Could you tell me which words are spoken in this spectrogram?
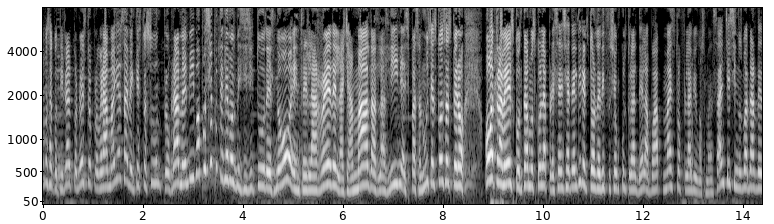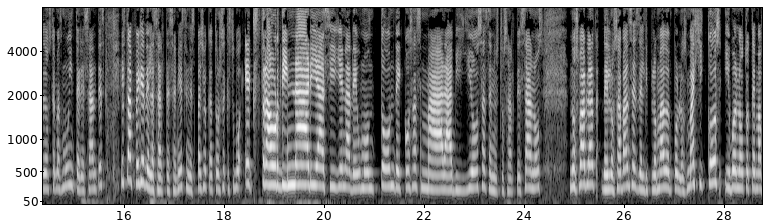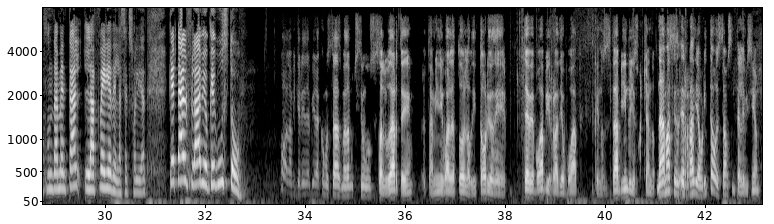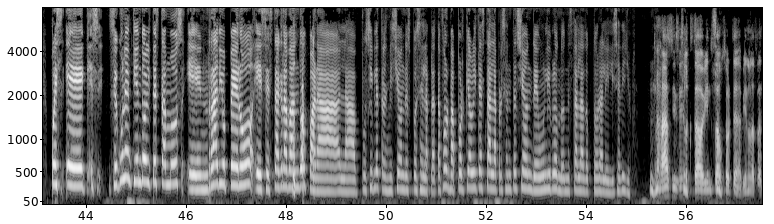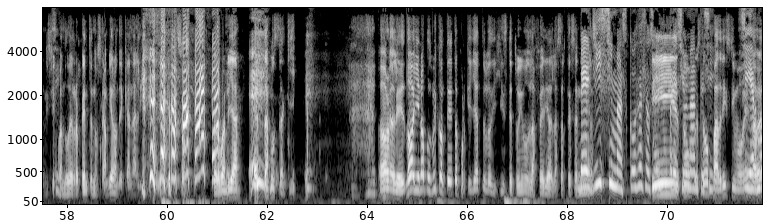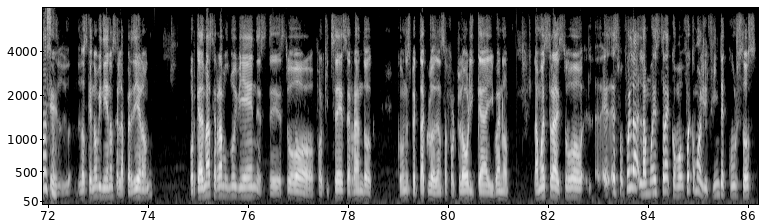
Vamos a continuar con nuestro programa. Ya saben que esto es un programa en vivo, pues siempre tenemos vicisitudes, ¿no? Entre las redes, las llamadas, las líneas, pasan muchas cosas, pero otra vez contamos con la presencia del director de difusión cultural de la UAP, maestro Flavio Guzmán Sánchez, y nos va a hablar de dos temas muy interesantes. Esta Feria de las Artesanías en Espacio 14 que estuvo extraordinaria, así llena de un montón de cosas maravillosas de nuestros artesanos. Nos va a hablar de los avances del diplomado en pueblos mágicos y bueno, otro tema fundamental, la Feria de la Sexualidad. ¿Qué tal, Flavio? Qué gusto. Hola, mi querida Elvira, ¿cómo estás? Me da muchísimo gusto saludarte. También igual a todo el auditorio de TV Boab y Radio Boab que nos está viendo y escuchando. ¿Nada más es, radio ahorita o estamos en televisión? Pues, eh, según entiendo, ahorita estamos en radio, pero eh, se está grabando para la posible transmisión después en la plataforma, porque ahorita está la presentación de un libro donde está la doctora Lili Cedillo. Ajá, sí, sí, lo que estaba viendo, estábamos ahorita viendo la transmisión cuando de repente nos cambiaron de canal. Pero bueno, ya estamos aquí. Órale. No, oye, no, pues muy contento porque ya tú lo dijiste, tuvimos la Feria de las Artesanías. Bellísimas cosas, o sea, sí, impresionantes. Estuvo, estuvo padrísimo. ¿eh? La verdad es que los que no vinieron se la perdieron, porque además cerramos muy bien, este, estuvo Folkitze cerrando con un espectáculo de danza folclórica y bueno, la muestra estuvo, eso fue la, la muestra como, fue como el fin de cursos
